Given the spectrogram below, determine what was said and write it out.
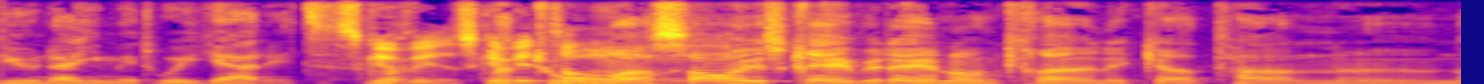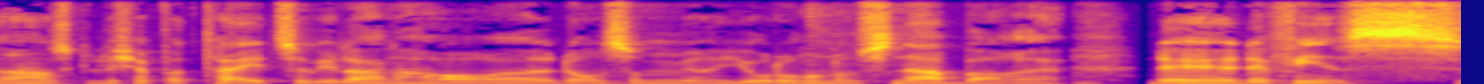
you name it, we got it. Ska vi, ska Men vi ta... Thomas sa ju, skrev ju det i någon krönika att han, eh, när han skulle köpa tights så ville han ha de som gjorde honom snabbare. Det, Mm. det finns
